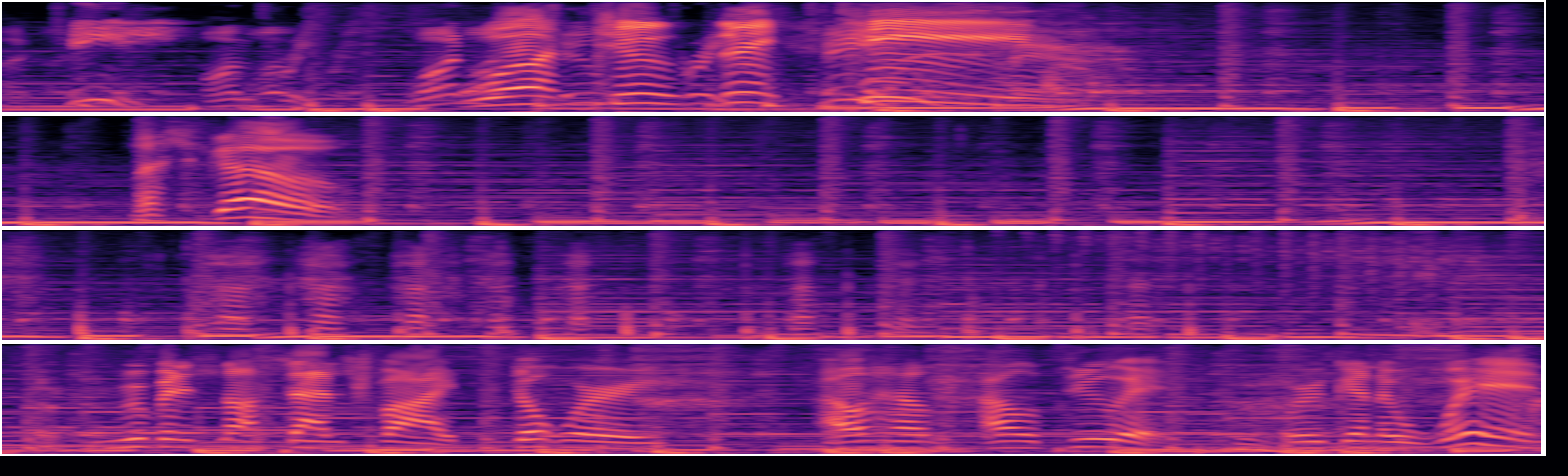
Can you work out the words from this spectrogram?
Uh, team on three. One, One, two, two, three. three. Team. Let's go. Reuben is not satisfied. Don't worry. I'll help. I'll do it. We're gonna win.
